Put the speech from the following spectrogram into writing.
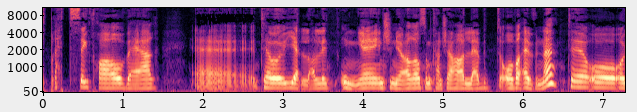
spredt seg fra å være eh, til å gjelde litt unge ingeniører som kanskje har levd over evne, til å,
